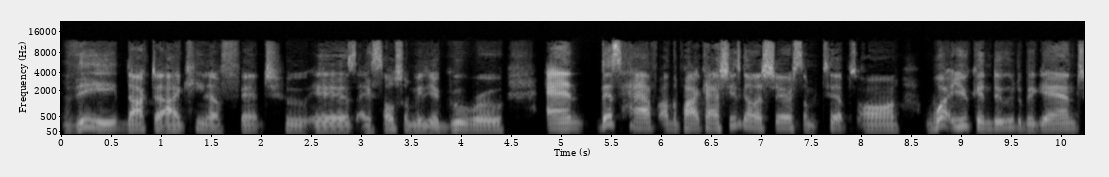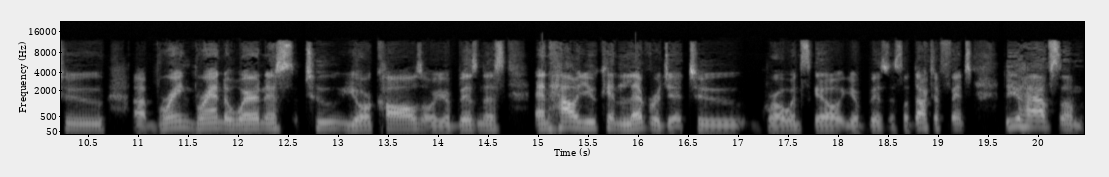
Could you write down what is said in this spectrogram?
the Dr. Ikena Finch, who is a social media guru. And this half of the podcast, she's going to share some tips on what you can do to begin to uh, bring brand awareness to your cause or your business and how you can leverage it to grow and scale your business. So, Dr. Finch, do you have some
